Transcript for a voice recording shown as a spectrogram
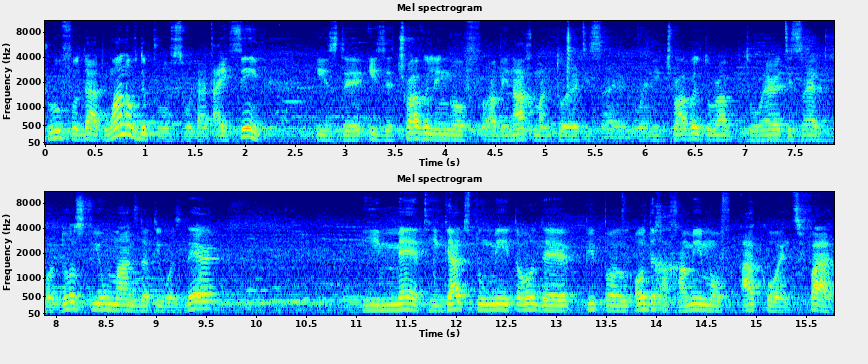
proof for that, one of the proofs for that, I think, is the is the traveling of Rabbi Nachman to Eretz Israel. When he traveled to Rab, to Eretz Israel for those few months that he was there, he met, he got to meet all the people, all the Chachamim of Akko and Tzfat,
